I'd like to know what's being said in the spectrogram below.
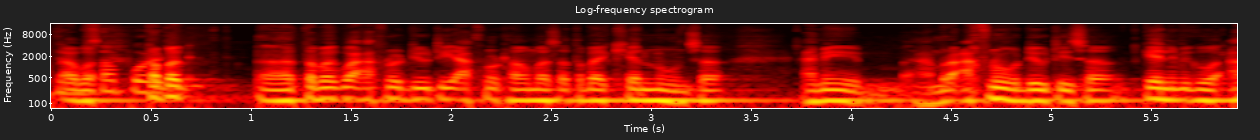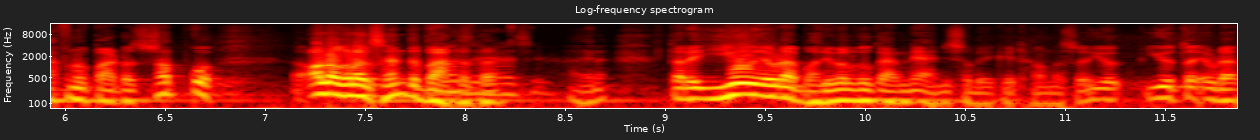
अब। तपाईँ तपाईँको आफ्नो ड्युटी आफ्नो ठाउँमा छ तपाईँ खेल्नुहुन्छ हामी हाम्रो आफ्नो ड्युटी छ केल्मीको आफ्नो पाटो छ सबको अलग अलग छ नि त बाटो त। होइन? तर यो एउटा भलिबलको कारणले हामी सबै एकै ठाउँमा छ। यो यो त एउटा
